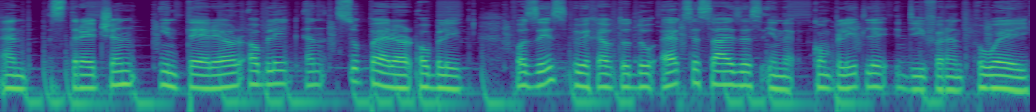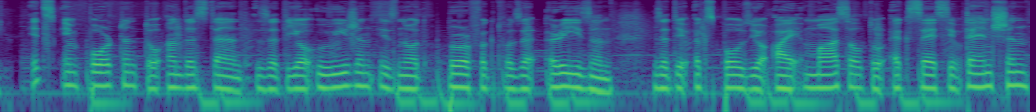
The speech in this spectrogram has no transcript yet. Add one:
and stretching inferior oblique and superior oblique. For this we have to do exercises in a completely different way. It's important to understand that your vision is not perfect for the reason that you expose your eye muscle to excessive tension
